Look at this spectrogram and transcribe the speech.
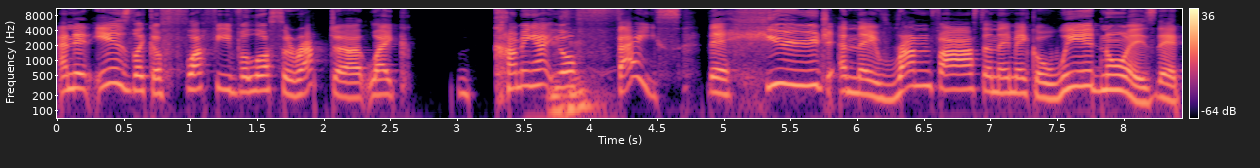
And it is like a fluffy velociraptor, like coming at your mm-hmm. face. They're huge and they run fast and they make a weird noise. They're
